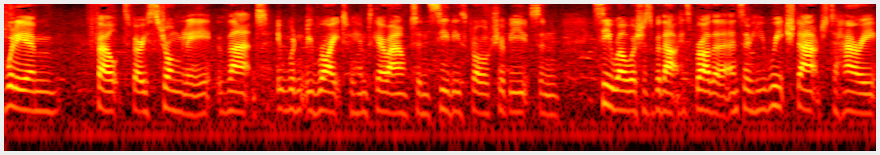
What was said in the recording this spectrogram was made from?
William felt very strongly that it wouldn't be right for him to go out and see these floral tributes and see well wishes without his brother. And so he reached out to Harry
